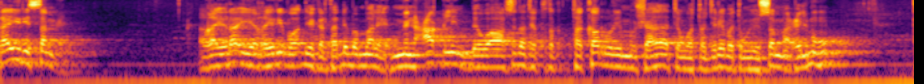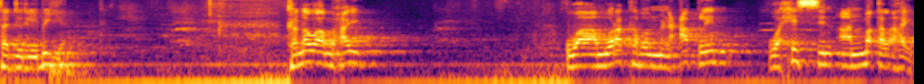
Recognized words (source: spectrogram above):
hayri samci hayra iyo hayriba waad kartaa dhiba male min caqli biwaasitati takaruri mushaahadati wa tajribati wayusama cilmuhu tajribiya kana waa maxay? Waa murakab min caqli wa xisin aan maqal ahayn.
